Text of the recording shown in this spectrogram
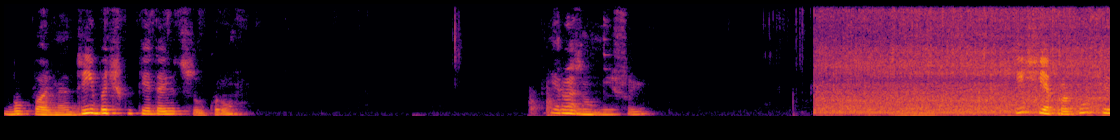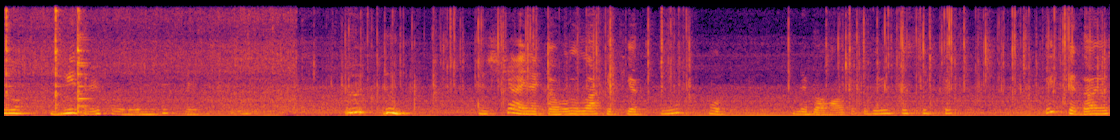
буквально дрібочку кидаю цукру і розмішую. І ще протушую 2-3 хвилини. З чайника влила кип'ятку, от небагато, подивіться скільки. І вкидаю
